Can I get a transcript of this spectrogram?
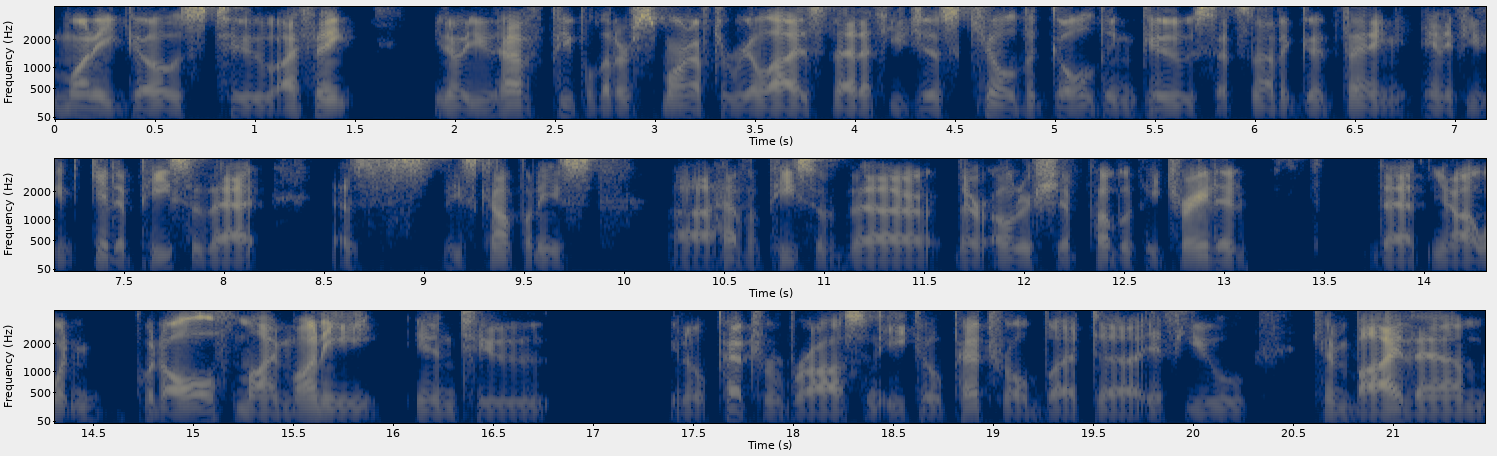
money goes to i think you know you have people that are smart enough to realize that if you just kill the golden goose that's not a good thing. And if you can get a piece of that as these companies uh, have a piece of their their ownership publicly traded that you know i wouldn't put all of my money into you know petrobras and ecopetrol but uh, if you can buy them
